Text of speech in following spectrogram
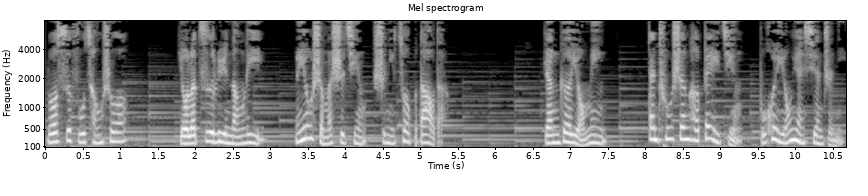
罗斯福曾说：“有了自律能力，没有什么事情是你做不到的。人各有命，但出身和背景不会永远限制你。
